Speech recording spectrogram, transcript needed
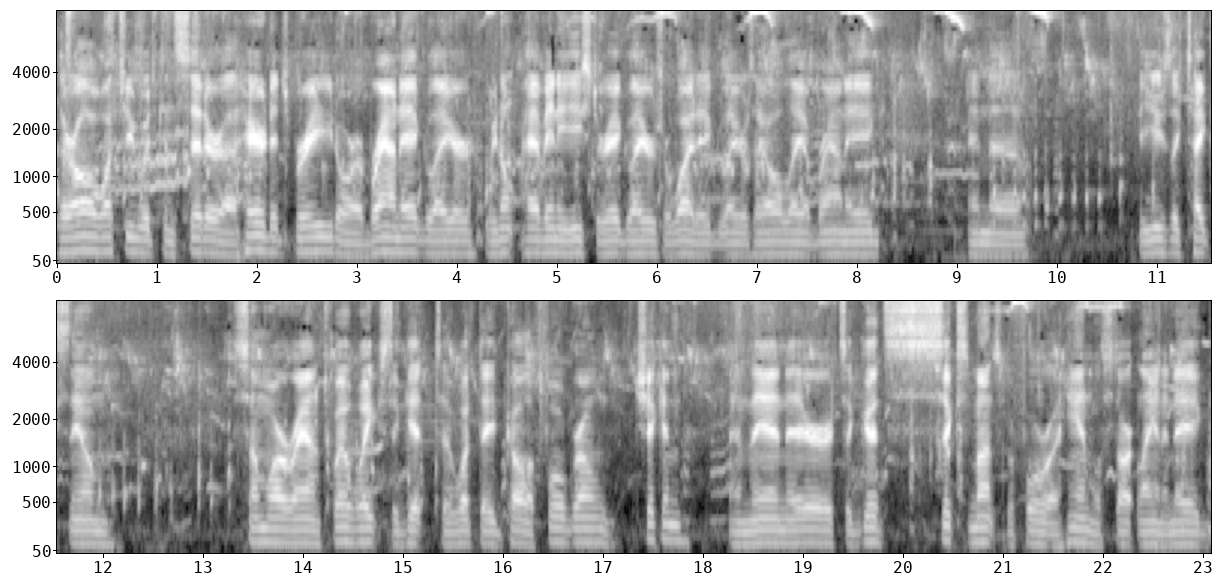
They're all what you would consider a heritage breed or a brown egg layer. We don't have any Easter egg layers or white egg layers. They all lay a brown egg. And uh, it usually takes them somewhere around 12 weeks to get to what they'd call a full grown chicken. And then there, it's a good six months before a hen will start laying an egg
